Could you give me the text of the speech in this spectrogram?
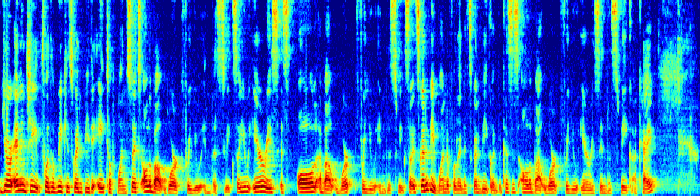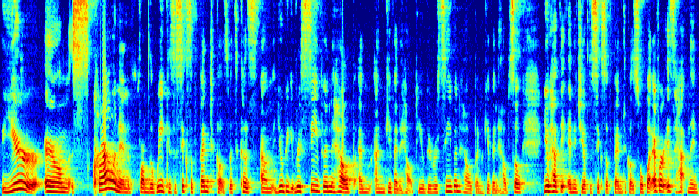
your energy for the week is going to be the eight of one. So it's all about work for you in this week. So you Aries is all about work for you in this week. So it's going to be wonderful and it's going to be good because it's all about work for you Aries in this week, okay? Your um, crowning from the week is the six of pentacles because um, you'll be receiving help and, and giving help. You'll be receiving help and giving help. So you have the energy of the six of pentacles. So whatever is happening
